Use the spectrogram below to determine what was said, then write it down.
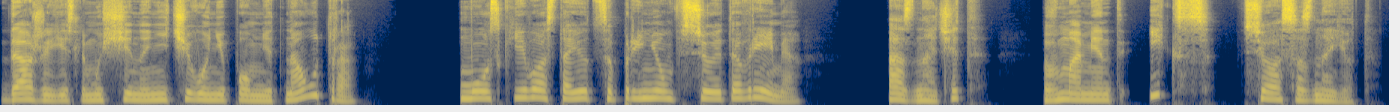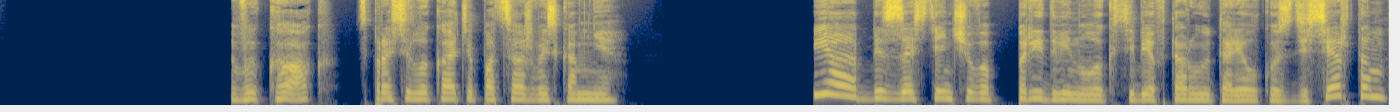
даже если мужчина ничего не помнит на утро, мозг его остается при нем все это время. А значит, в момент X все осознает. «Вы как?» — спросила Катя, подсаживаясь ко мне. Я беззастенчиво придвинула к себе вторую тарелку с десертом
